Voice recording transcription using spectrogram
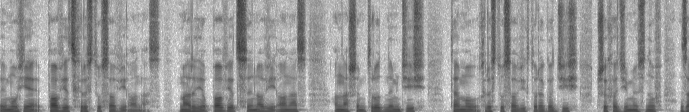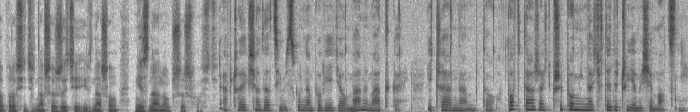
y, mówię: Powiedz Chrystusowi o nas. Maryjo, powiedz Synowi o nas, o naszym trudnym dziś temu Chrystusowi, którego dziś przychodzimy znów zaprosić w nasze życie i w naszą nieznaną przyszłość. A wczoraj ksiądz arcybiskup nam powiedział, mamy matkę i trzeba nam to powtarzać, przypominać, wtedy czujemy się mocni.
